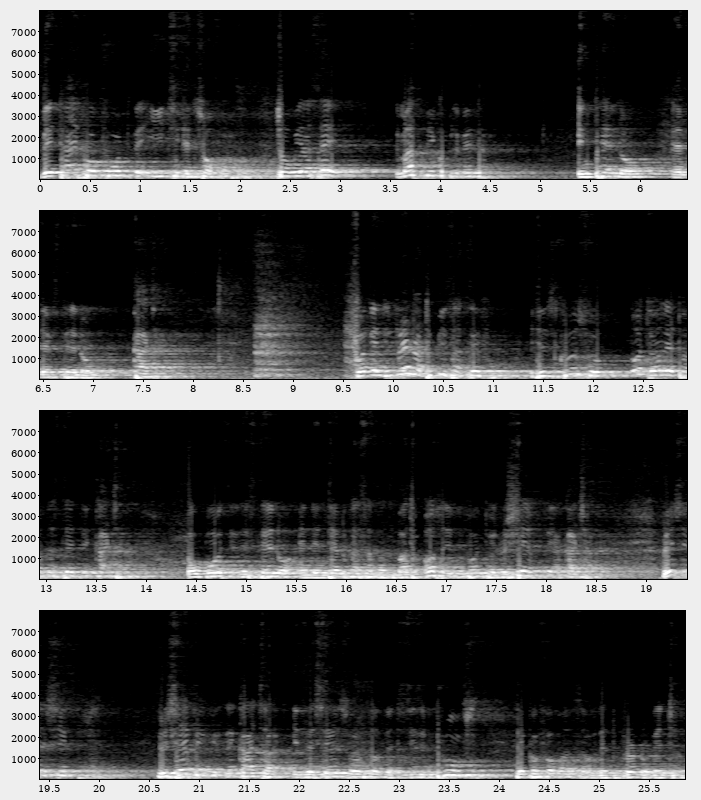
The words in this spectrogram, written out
The type of food they eat and so forth. So we are saying it must be complementary, internal and external culture. For For the entrepreneur to be successful, it is crucial not only to understand the culture of both the external and internal customers, but also important to reshape their culture. Relationships, reshaping the culture is essential so that it improves the performance of the entrepreneurial venture.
